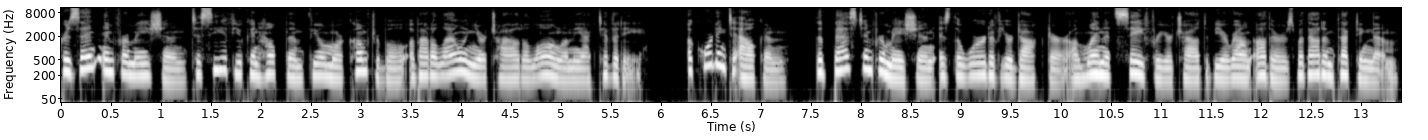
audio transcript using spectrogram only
Present information to see if you can help them feel more comfortable about allowing your child along on the activity. According to Alkon, the best information is the word of your doctor on when it's safe for your child to be around others without infecting them,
